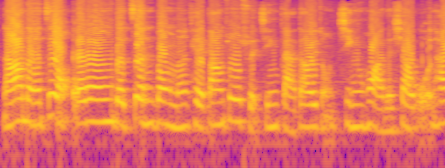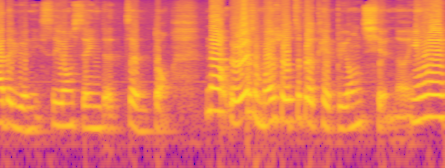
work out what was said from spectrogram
然后呢，这种嗡嗡的震动呢，可以帮助水晶达到一种净化的效果。它的原理是用声音的震动。那我为什么会说这个可以不用钱呢？因为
